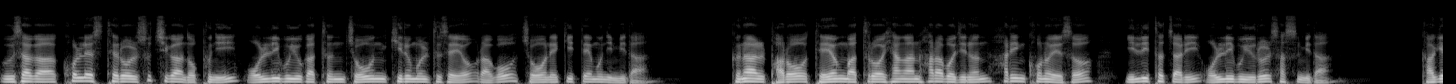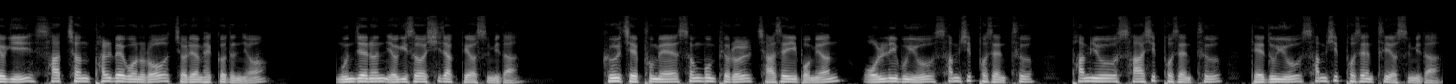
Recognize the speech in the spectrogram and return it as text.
의사가 콜레스테롤 수치가 높으니 올리브유 같은 좋은 기름을 드세요 라고 조언했기 때문입니다. 그날 바로 대형마트로 향한 할아버지는 할인 코너에서 1리터짜리 올리브유를 샀습니다. 가격이 4,800원으로 저렴했거든요. 문제는 여기서 시작되었습니다. 그 제품의 성분표를 자세히 보면 올리브유 30%, 팜유 40%, 대두유 30%였습니다.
